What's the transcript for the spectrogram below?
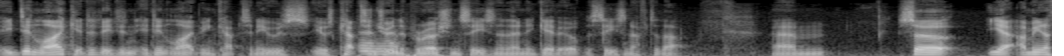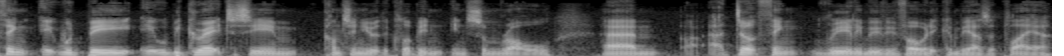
he didn't like it, did he? He didn't he didn't like being captain. He was he was captain Oh, during the promotion season, and then he gave it up the season after that. Um, so yeah, I mean, I think it would be it would be great to see him continue at the club in, in some role. Um, I- I don't think really moving forward it can be as a player,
